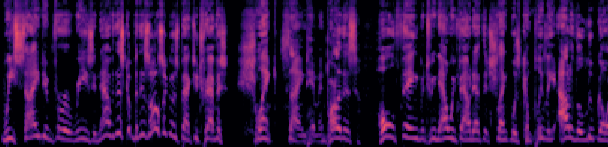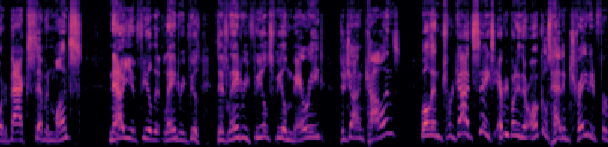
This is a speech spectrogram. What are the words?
we signed him for a reason. Now this, but this also goes back to Travis Schlenk signed him, and part of this whole thing between now we found out that Schlenk was completely out of the loop going back seven months. Now you feel that Landry Fields does Landry Fields feel married to John Collins? Well, then for God's sakes, everybody and their uncles had him traded for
